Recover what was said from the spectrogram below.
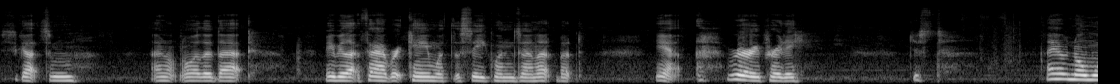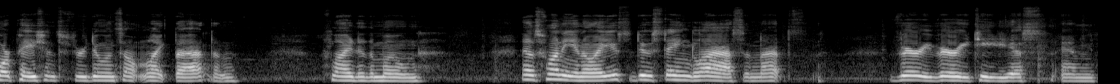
she's got some I don't know whether that maybe that fabric came with the sequins in it but yeah very pretty just I have no more patience for doing something like that than fly to the moon. That's funny, you know, I used to do stained glass and that's very, very tedious and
